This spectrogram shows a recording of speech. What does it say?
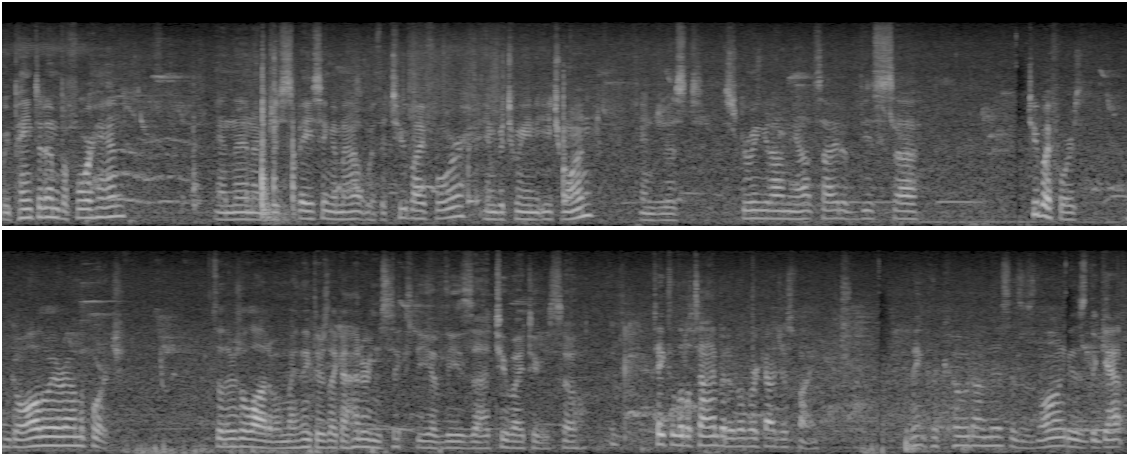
We painted them beforehand and then I'm just spacing them out with a 2x4 in between each one and just screwing it on the outside of this uh, 2x4s and go all the way around the porch. So there's a lot of them. I think there's like 160 of these uh, 2x2s. So it takes a little time, but it'll work out just fine. I think the code on this is as long as the gap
